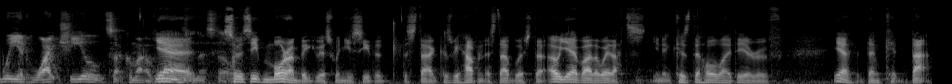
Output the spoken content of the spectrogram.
weird white shields that come out of Yeah, in this film. so it's even more ambiguous when you see the the stag because we haven't established that. Oh yeah, by the way, that's you know because the whole idea of yeah them that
